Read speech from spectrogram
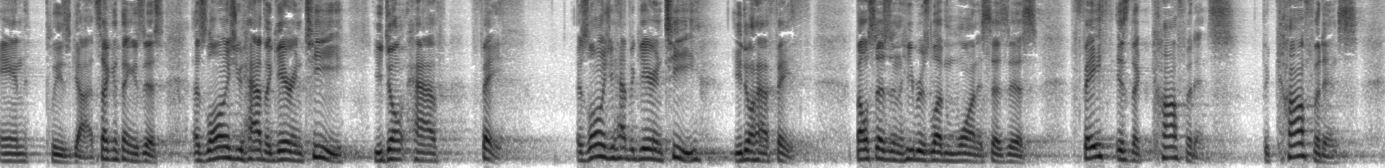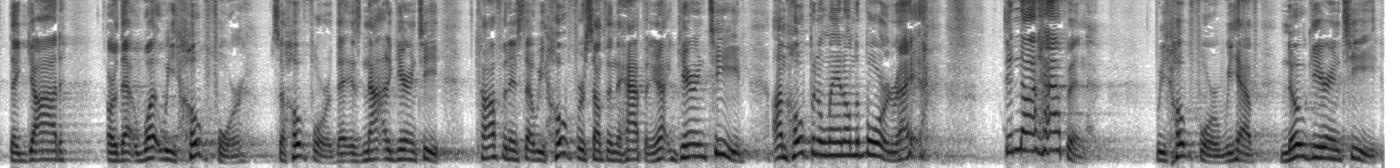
and please God. Second thing is this as long as you have a guarantee, you don't have faith. As long as you have a guarantee, you don't have faith. Bible says in Hebrews 11 1, it says this faith is the confidence, the confidence that God, or that what we hope for, so hope for, that is not a guarantee. Confidence that we hope for something to happen. You're not guaranteed. I'm hoping to land on the board, right? Did not happen. We hope for, we have no guarantee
